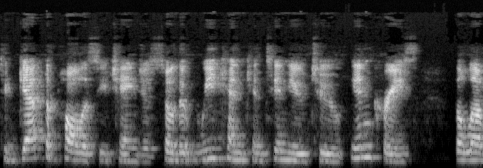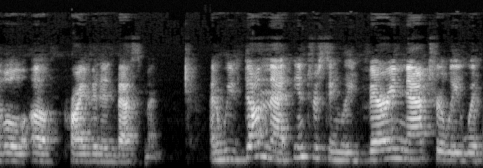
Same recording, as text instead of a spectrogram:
to get the policy changes so that we can continue to increase the level of private investment? And we've done that, interestingly, very naturally with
